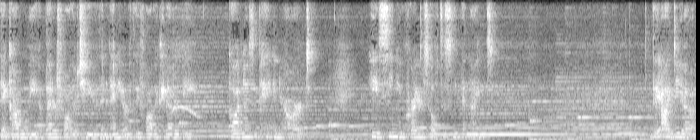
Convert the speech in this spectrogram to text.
that god will be a better father to you than any earthly father could ever be. God knows the pain in your heart he has seen you cry yourself to sleep at night the idea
